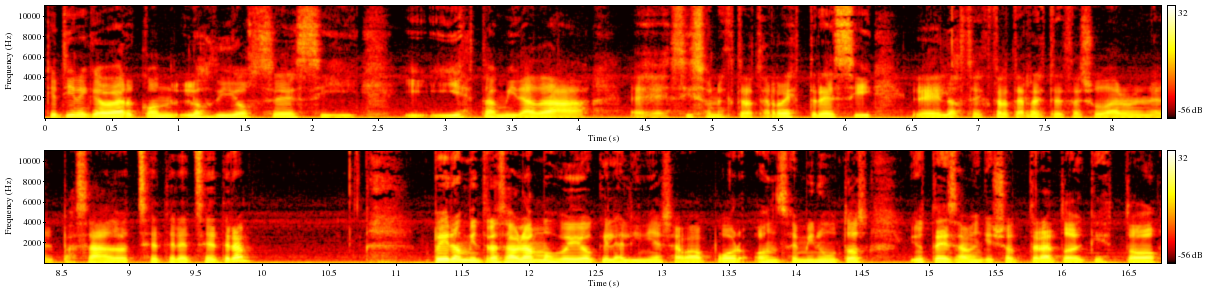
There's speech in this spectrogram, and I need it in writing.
que tiene que ver con los dioses y, esta mirada, eh, si son extraterrestres, si eh, los extraterrestres ayudaron en el pasado, etcétera, etcétera. Pero mientras hablamos veo que la línea ya va por 11 minutos y ustedes saben que yo trato de que esto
